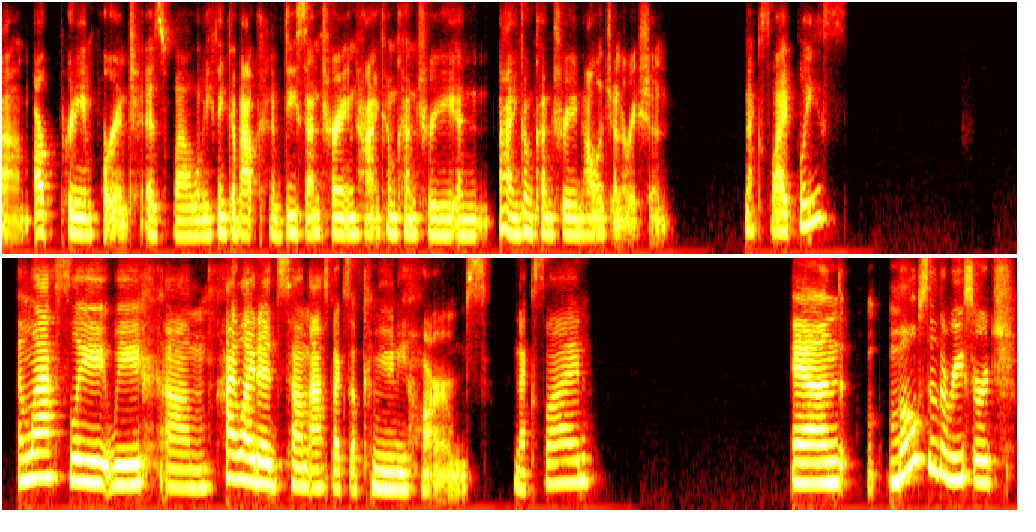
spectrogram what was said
um, are pretty important as well when we think about kind of decentering high income country and high income country knowledge generation. Next slide, please. And lastly, we um, highlighted some aspects of community harms. Next slide. And most of the research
